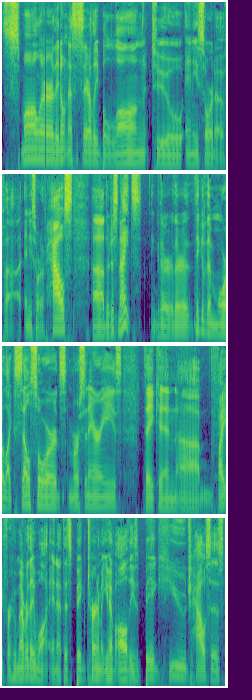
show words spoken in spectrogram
smaller. They don't necessarily belong to any sort of uh, any sort of house. Uh, they're just knights. They're they're think of them more like sellswords mercenaries they can um, fight for whomever they want. And at this big tournament, you have all these big, huge houses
